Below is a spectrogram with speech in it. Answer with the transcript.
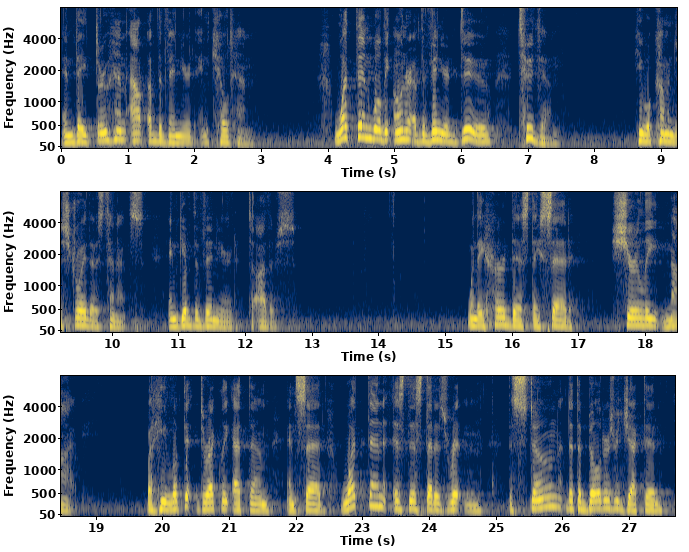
And they threw him out of the vineyard and killed him. What then will the owner of the vineyard do to them? He will come and destroy those tenants and give the vineyard to others. When they heard this, they said, Surely not. But he looked at, directly at them and said, What then is this that is written? The stone that the builders rejected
